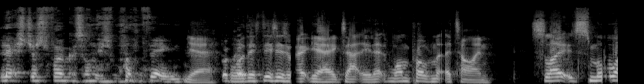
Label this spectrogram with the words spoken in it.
let's just focus on this one thing. Yeah. Because- well, this this is yeah, exactly. That's one problem at a time. Slow, small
